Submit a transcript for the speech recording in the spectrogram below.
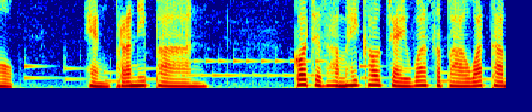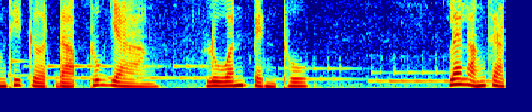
งบ แห่งพระนิพพาน ก็จะทำให้เข้าใจว่าสภาวะธรรมที่เกิดดับทุกอย่าง ล้วนเป็นทุกข์ และหลังจาก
